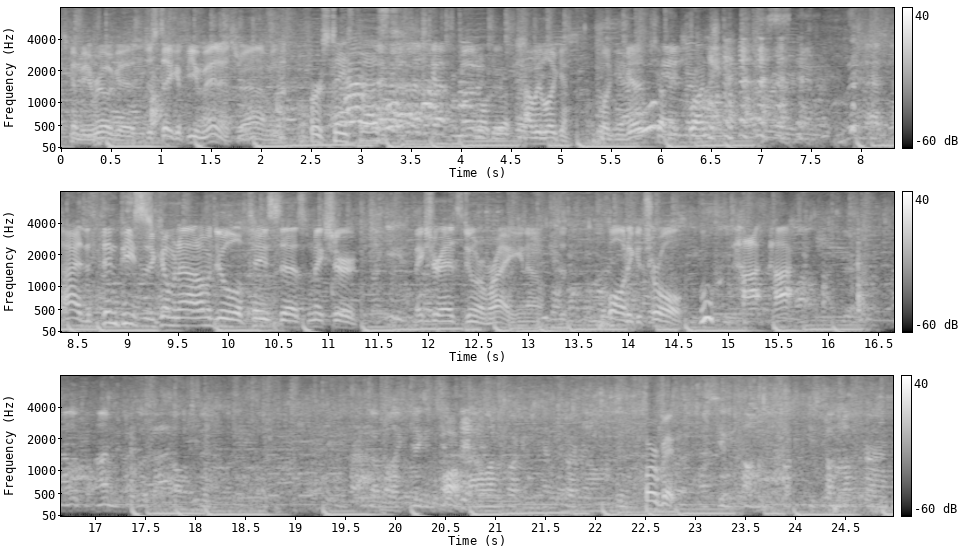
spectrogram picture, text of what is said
It's gonna be real good. Just take a few minutes, right? I mean, first taste test. How we looking? Looking good. Crunch. All right, the thin pieces are coming out. I'm gonna do a little taste test. Make sure, make sure Ed's doing them right. You know, just quality control. Whew, hot, hot. Oh. Perfect. I see him coming. He's coming up current.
